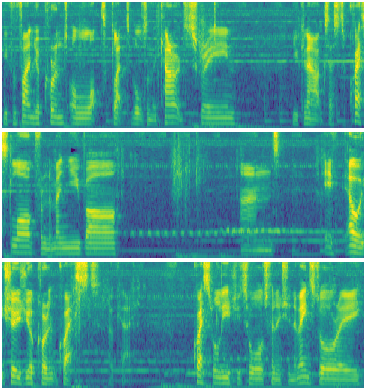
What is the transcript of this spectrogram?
You can find your current unlocked collectibles on the character screen. You can now access the quest log from the menu bar. And if oh, it shows your current quest. Okay. Quest will lead you towards finishing the main story.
